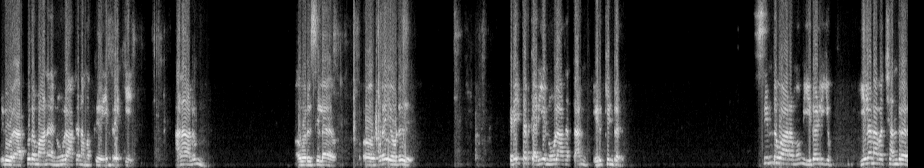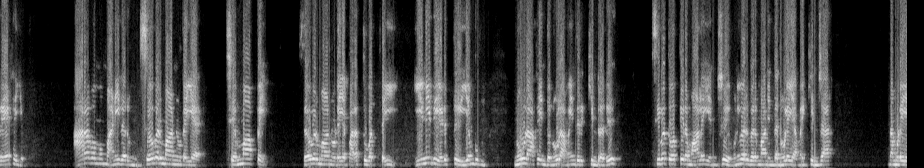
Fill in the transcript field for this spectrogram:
இது ஒரு அற்புதமான நூலாக நமக்கு இன்றைக்கு. ஆனாலும் ஒரு சில உரையோடு கிடைத்தற்கரிய நூலாகத்தான் இருக்கின்றது. சிந்துவாரமும் இதழியும் இளநவ சந்திர ரேகையும் அரவமும் அணிதரும் சிவபெருமானுடைய செம்மாப்பை சிவபெருமானுடைய பரத்துவத்தை இனிது எடுத்து இயம்பும் நூலாக இந்த நூல் அமைந்திருக்கின்றது. சிவதோத்திர மாலை என்று முனிவர் பெருமான் இந்த நூலை அமைக்கின்றார். நம்முடைய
